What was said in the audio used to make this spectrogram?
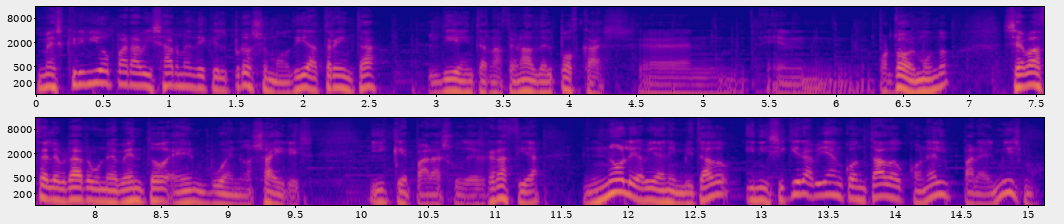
me escribió para avisarme de que el próximo día 30, el Día Internacional del Podcast por todo el mundo, se va a celebrar un evento en Buenos Aires, y que para su desgracia no le habían invitado y ni siquiera habían contado con él para el mismo.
